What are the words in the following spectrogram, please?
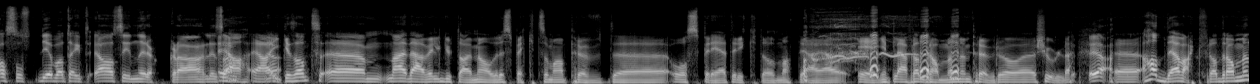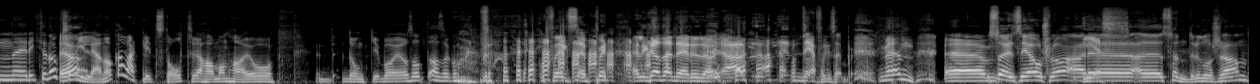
altså, har bare tenkt Ja, siden røkla, liksom? ja, ja, ikke sant? Uh, nei, det er vel gutta med all respekt som har prøvd uh, å spre et rykte om at jeg er, egentlig er fra Drammen, men prøver å eh, skjule det. Ja. Eh, hadde jeg vært fra Drammen, riktignok, Ja. så ville jeg nok ha vært litt stolt. Vi Man har jo Donkeyboy og sånt, da, så kommer det fra For eksempel. Eller at det er det du drar Ja, det for eksempel. Men um, Søresida av Oslo er Yes. uh, Søndre Nordstrand.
